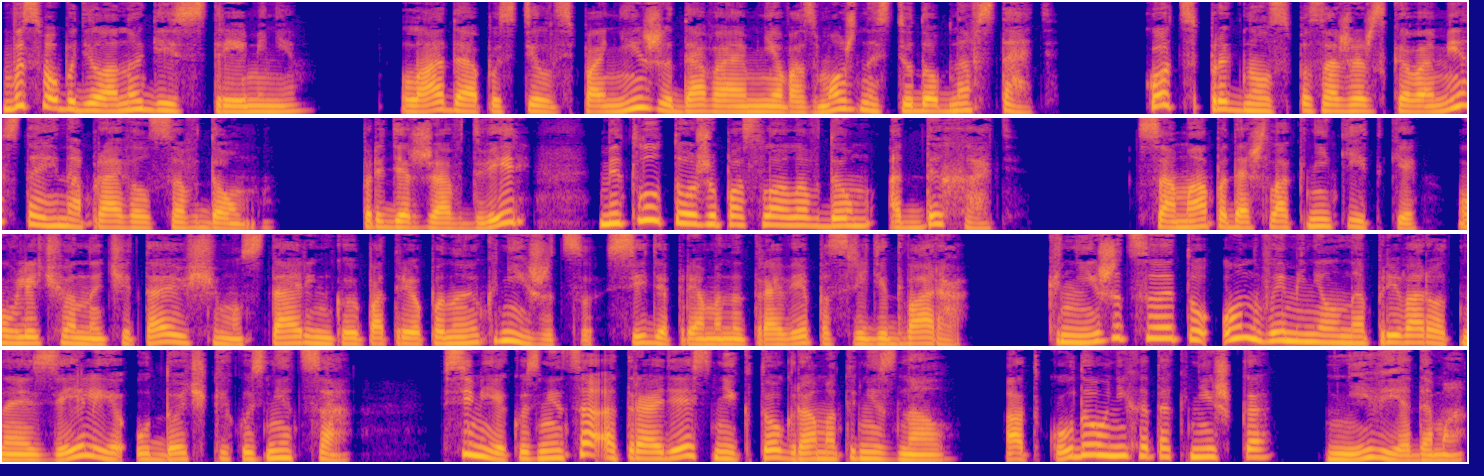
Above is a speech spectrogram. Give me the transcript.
Высвободила ноги из стремени. Лада опустилась пониже, давая мне возможность удобно встать. Кот спрыгнул с пассажирского места и направился в дом. Придержав дверь, метлу тоже послала в дом отдыхать. Сама подошла к Никитке, увлеченно читающему старенькую потрепанную книжицу, сидя прямо на траве посреди двора. Книжицу эту он выменил на приворотное зелье у дочки кузнеца. В семье кузнеца, отродясь, никто грамоты не знал. Откуда у них эта книжка — неведомо.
